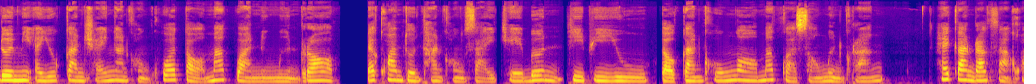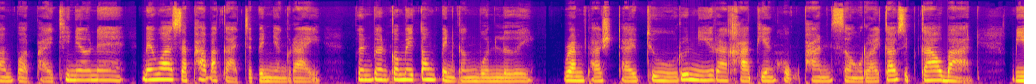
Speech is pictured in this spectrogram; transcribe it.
โดยมีอายุการใช้งานของขั้วต่อมากกว่า 10,000 รอบ และความทนทานของสายเคเบิล TPU ต่อการโค้งงอมากกว่า 20,000 ครั้ง ให้การรักษาความปลอดภัยที่แน่วแน่ ไม่ว่าสภาพอากาศจะเป็นอย่างไร เพื่อนๆก็ไม่ต้องเป็นกังวลเลย RAM Touch Type 2 รุ่นนี้ราคาเพียง 6,299 บาท มี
